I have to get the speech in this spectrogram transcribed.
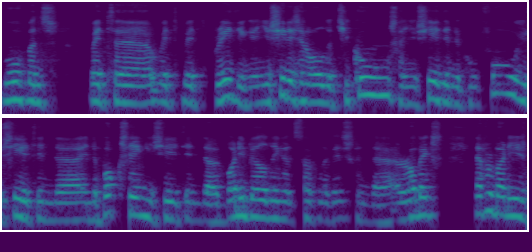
movements with uh, with with breathing. And you see this in all the qigongs and you see it in the kung fu you see it in the in the boxing you see it in the bodybuilding and stuff like this and the aerobics. Everybody is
